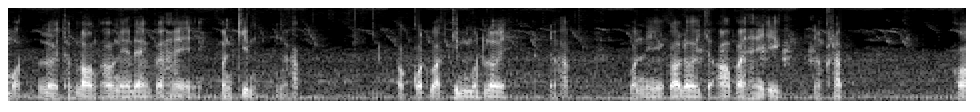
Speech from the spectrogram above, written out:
หมดเลยทดลองเอาแหนแดงไปให้มันกินนะครับ ปรากฏว่ากินหมดเลยนะครับ วันนี้ก็เลยจะเอาไปให้อีกนะครับ ก็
